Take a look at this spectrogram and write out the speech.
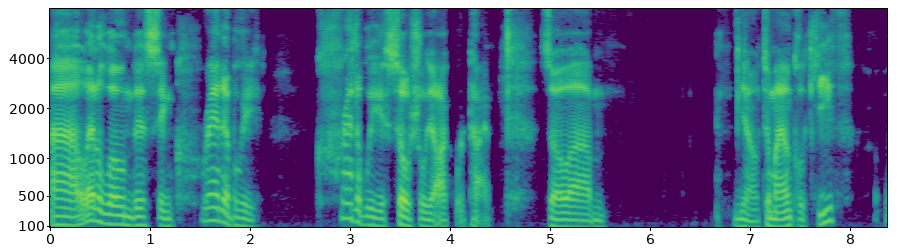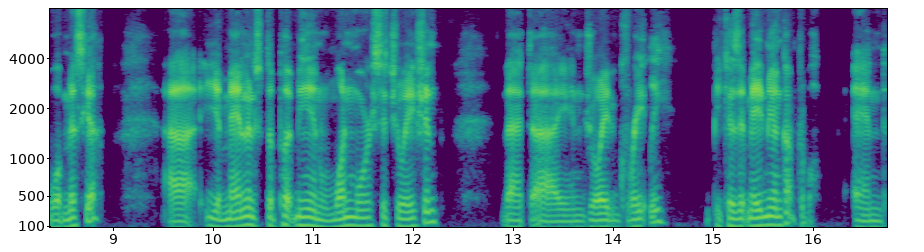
uh, let alone this incredibly, incredibly socially awkward time. So, um, you know, to my uncle Keith, we'll miss you. Uh, you managed to put me in one more situation that I enjoyed greatly because it made me uncomfortable. And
